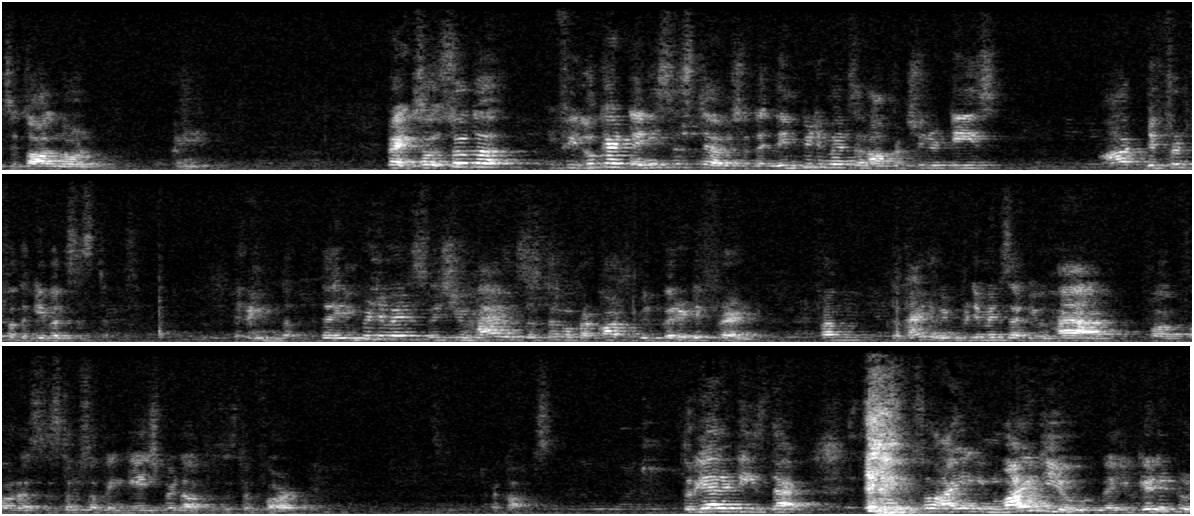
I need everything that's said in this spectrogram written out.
is all known. right. So, so the if you look at any system, so the, impediments and opportunities are different for the given systems. the, the impediments which you have in system of records will be very different from the kind of impediments that you have for, for a systems of engagement or a system for records. The reality is that. so I invite you when you get into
